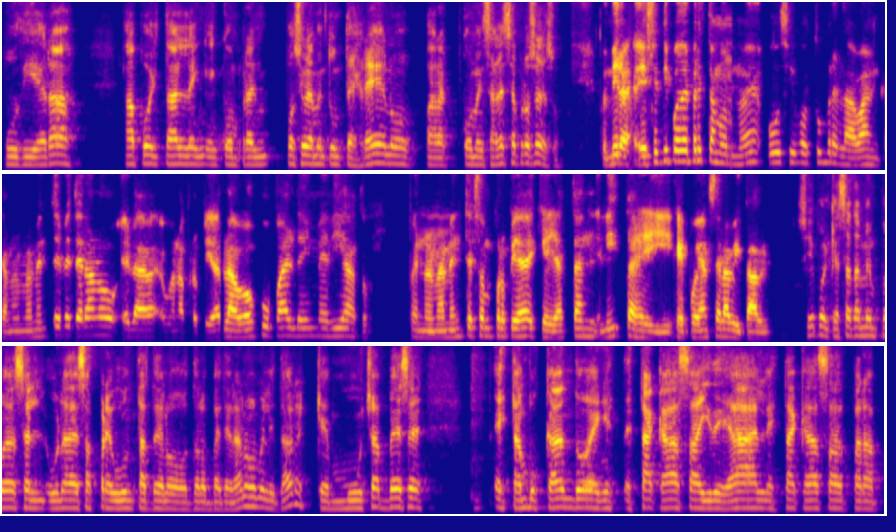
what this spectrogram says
pudiera aportarle en, comprar posiblemente un terreno para comenzar ese proceso? Pues mira, ese tipo de préstamo no es uso y costumbre en la banca. Normalmente el veterano, la, la propiedad la va a ocupar de inmediato. Pues normalmente son propiedades que ya están listas y que puedan ser habitables. Sí, porque esa también puede ser una de esas preguntas de los, de los veteranos militares, que muchas veces están buscando en esta casa ideal, esta casa para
